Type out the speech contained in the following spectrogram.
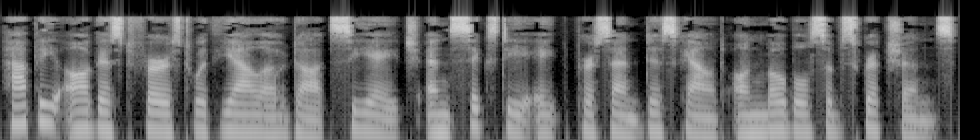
Happy August 1st with Yallo.ch and 68% discount on mobile subscriptions.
